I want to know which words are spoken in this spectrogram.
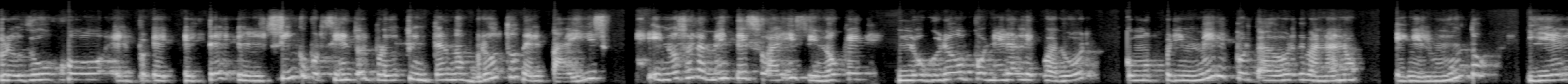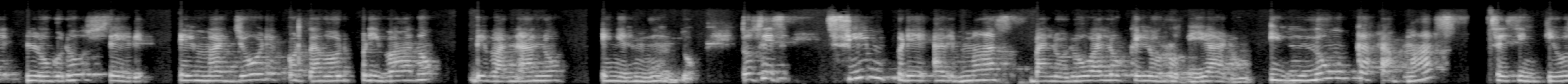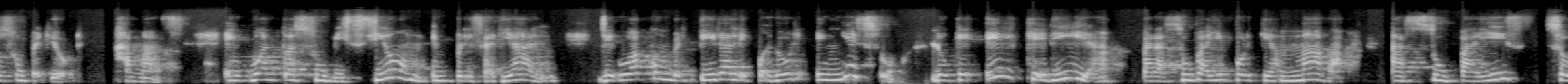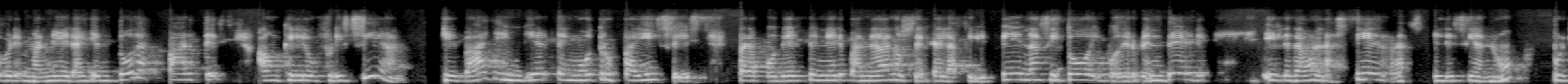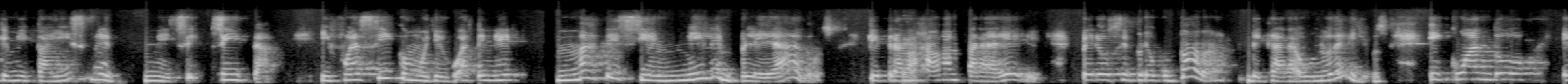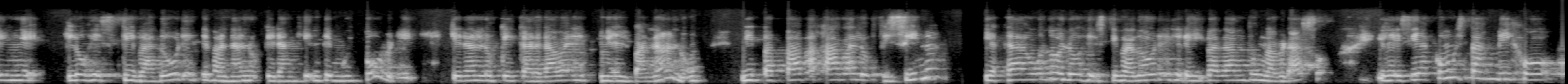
produjo el, el, el, 5% del Producto Interno Bruto del país. Y no solamente eso ahí, sino que logró poner al Ecuador como primer exportador de banano en el mundo y él logró ser el mayor exportador privado de banano en el mundo. Entonces, siempre además valoró a los que lo rodearon y nunca jamás se sintió superior, jamás. En cuanto a su visión empresarial, llegó a convertir al Ecuador en eso, lo que él quería para su país porque amaba a su país sobremanera y en todas partes, aunque le ofrecían que vaya e invierta en otros países para poder tener bananos cerca de las Filipinas y todo y poder vender y le daban las tierras. Él decía, no, porque mi país me necesita. Y fue así como llegó a tener más de 100 mil empleados que trabajaban para él, pero se preocupaba de cada uno de ellos. Y cuando en los estibadores de banano, que eran gente muy pobre, que eran los que cargaban el, banano, mi papá bajaba a la oficina y a cada uno de los estibadores le iba dando un abrazo y le decía, ¿cómo estás, mi hijo?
